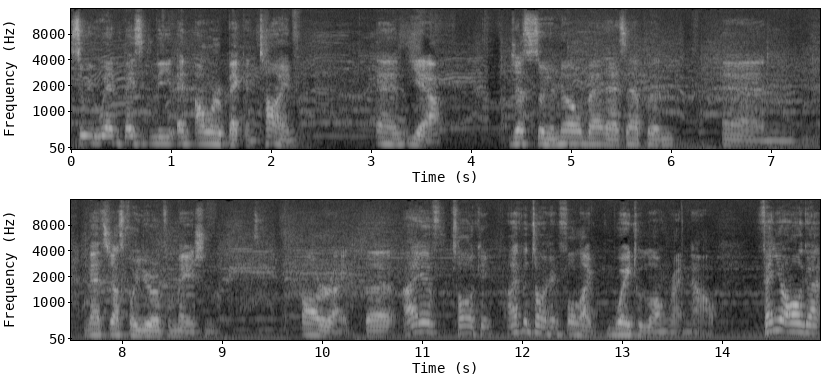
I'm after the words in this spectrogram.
so we went basically an hour back in time. And yeah, just so you know that has happened, and that's just for your information. Alright, but I have talking I've been talking for like way too long right now. Thank you all guys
